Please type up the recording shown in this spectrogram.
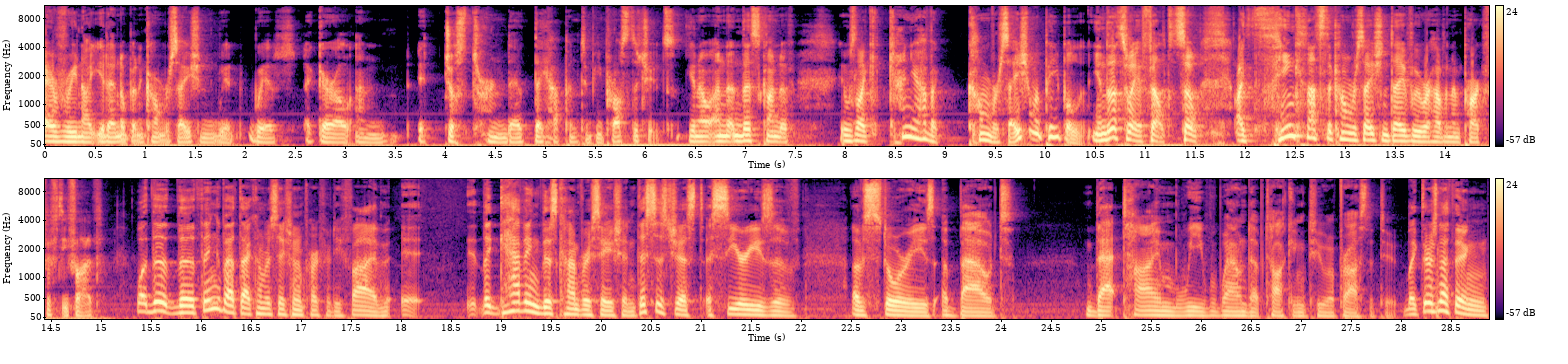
every night you'd end up in a conversation with with a girl, and it just turned out they happened to be prostitutes, you know, and, and this kind of, it was like, can you have a conversation with people? You know, that's the way it felt. So I think that's the conversation, Dave, we were having in Park Fifty Five. Well, the the thing about that conversation in Park 55, it, it, like having this conversation, this is just a series of of stories about that time we wound up talking to a prostitute. Like, there's nothing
